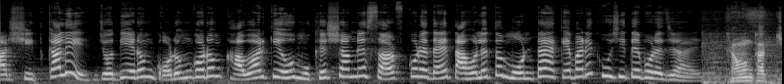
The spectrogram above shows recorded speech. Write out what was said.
আর শীতকালে যদি এরম গরম গরম খাবার কেউ মুখের সামনে সার্ভ করে দেয়, তাহলে তো মনটা একেবারে খুশিতে ভরে যায়। কেমন খাচ্ছ?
